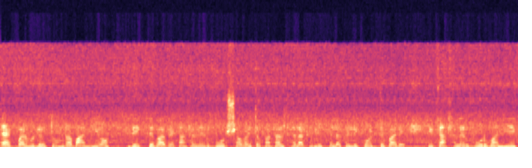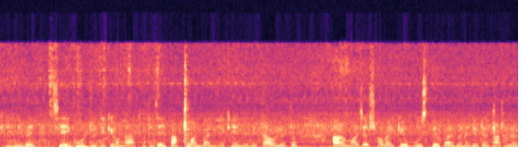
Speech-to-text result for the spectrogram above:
একবার হলেও তোমরা বানিও, দেখতে পাবে কাঁঠালের গুড়। সবাই তো কাঁঠাল ঠেলাঠেলি ফেলাফেলি করতে পারে। এই কাঁঠালের গুড় বানিয়ে খেয়ে নেবে, সেই গুড় যদি কেউ না খেতে চায়, পাকুয়ান বানিয়ে খেয়ে নেবে। তাহলে তো আরও মজা। সবাই কেউ বুঝতে পারবে না যে এটা কাঁঠালের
